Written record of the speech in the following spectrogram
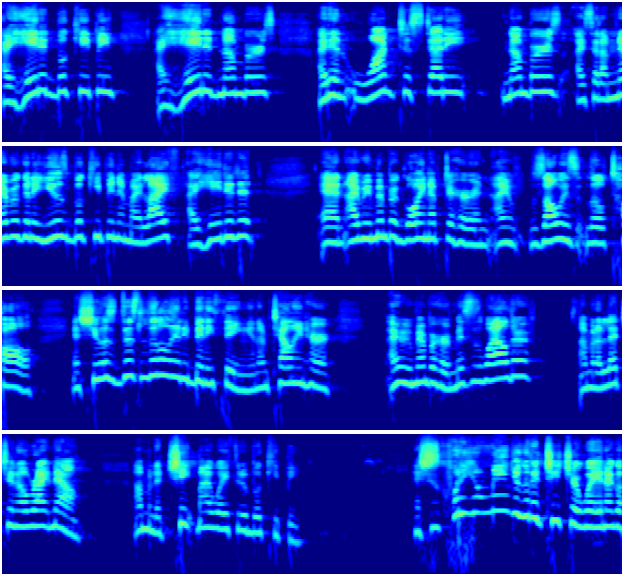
I hated bookkeeping. I hated numbers. I didn't want to study numbers. I said, I'm never going to use bookkeeping in my life. I hated it. And I remember going up to her, and I was always a little tall. And she was this little itty bitty thing. And I'm telling her, I remember her, Mrs. Wilder, I'm going to let you know right now, I'm going to cheat my way through bookkeeping. And she's like, What do you mean you're going to cheat your way? And I go,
